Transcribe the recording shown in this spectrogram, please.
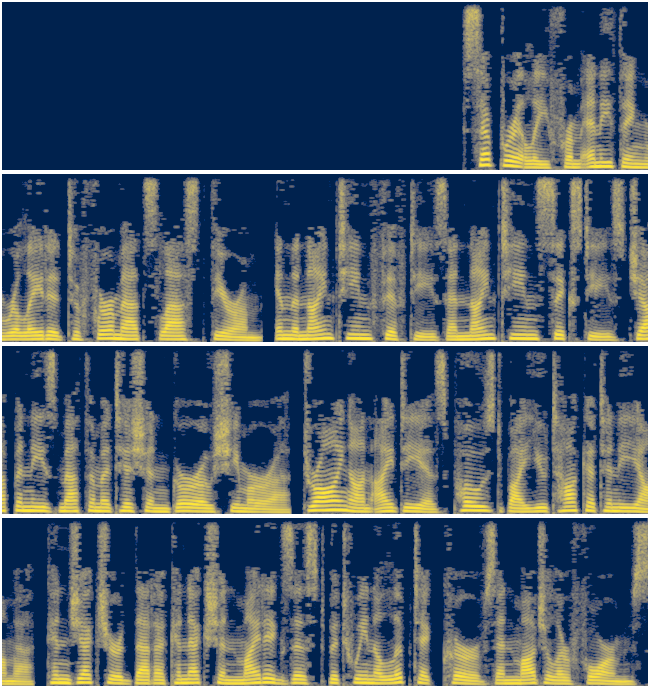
Separately from anything related to Fermat's last theorem, in the 1950s and 1960s Japanese mathematician Goro Shimura, drawing on ideas posed by Yutaka Taniyama, conjectured that a connection might exist between elliptic curves and modular forms.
